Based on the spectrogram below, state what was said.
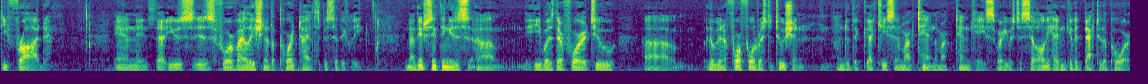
defraud. And that use is for violation of the poor tithe specifically. Now, the interesting thing is, um, he was therefore to uh, there would have been a fourfold restitution under the, that case in Mark 10, the Mark 10 case, where he was to sell all he had and give it back to the poor.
